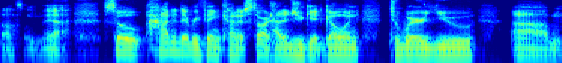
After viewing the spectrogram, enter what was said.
awesome. Yeah. So how did everything kind of start? How did you get going to where you um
